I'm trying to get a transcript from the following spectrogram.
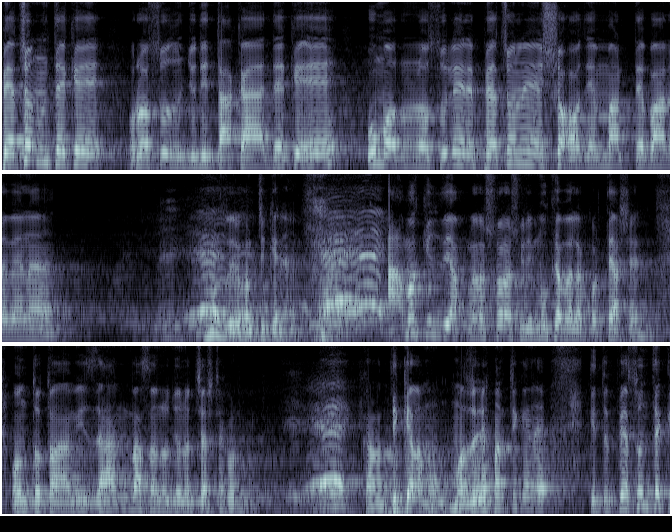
পেছন থেকে রসুল যদি তাকা দেখে, উমর রসুলের পেছনে সহজে মারতে পারবে না। এখন ঠিক না আমাকে যদি আপনারা সরাসরি মোকাবেলা করতে আসেন, অন্তত আমি যান বাঁচানোর জন্য চেষ্টা করব। কারণ দিকেলাম, মজুরি এখন ঠিক না কিন্তু পেছন থেকে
